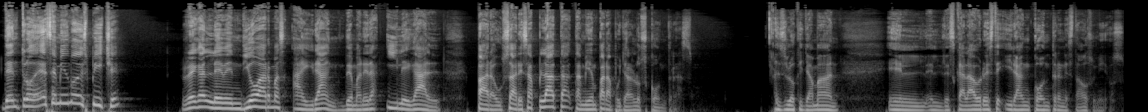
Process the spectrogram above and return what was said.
Dentro de ese mismo despiche, Reagan le vendió armas a Irán de manera ilegal para usar esa plata también para apoyar a los contras. Es lo que llaman el, descalabro este Irán contra en Estados Unidos.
